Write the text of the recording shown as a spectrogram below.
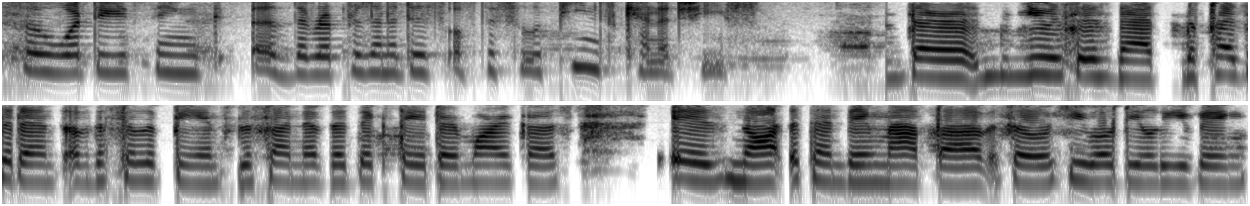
So, what do you think uh, the representative of the Philippines can achieve? The news is that the president of the Philippines, the son of the dictator Marcos, is not attending MAPA, so he will be leaving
